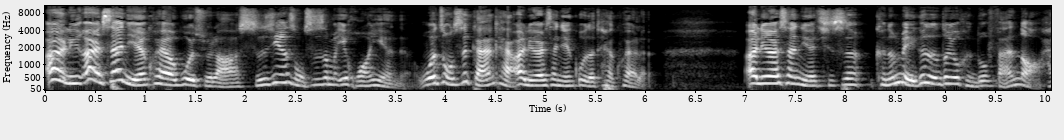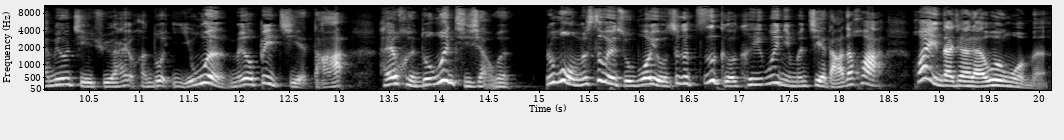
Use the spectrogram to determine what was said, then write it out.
二零二三年快要过去了啊，时间总是这么一晃眼的，我总是感慨二零二三年过得太快了。二零二三年其实可能每个人都有很多烦恼还没有解决，还有很多疑问没有被解答，还有很多问题想问。如果我们四位主播有这个资格可以为你们解答的话，欢迎大家来问我们。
